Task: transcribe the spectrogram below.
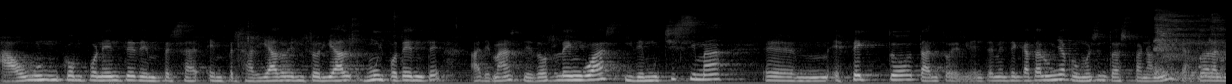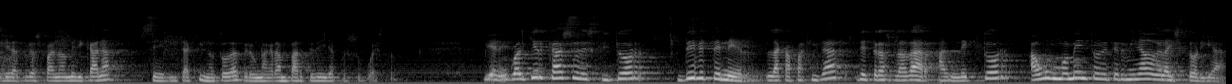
a un componente de empresariado editorial muy potente, además de dos lenguas y de muchísima em, efecto, tanto evidentemente en Cataluña como es en toda Hispanoamérica. Toda la literatura hispanoamericana se edita aquí, no toda, pero una gran parte de ella, por supuesto. Bien, en cualquier caso, el escritor debe tener la capacidad de trasladar al lector a un momento determinado de la historia,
